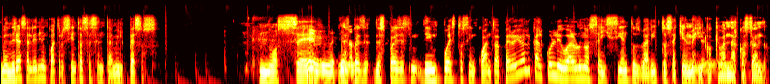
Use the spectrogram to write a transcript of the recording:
vendría saliendo en 460 mil pesos. No sé, después, de, después de, impuestos en cuanto a, pero yo le calculo igual unos 600 varitos aquí en México que van a andar costando.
